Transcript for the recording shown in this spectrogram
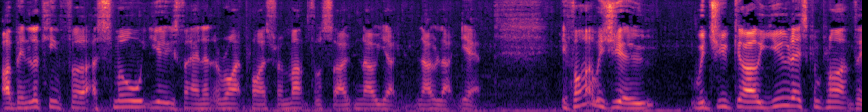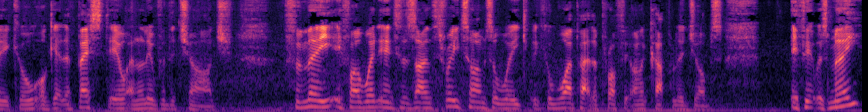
I've been looking for a small used van at the right price for a month or so. No, no luck yet. If I was you, would you go ULEZ compliant vehicle or get the best deal and live with the charge? For me, if I went into the zone three times a week, it could wipe out the profit on a couple of jobs. If it was me,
